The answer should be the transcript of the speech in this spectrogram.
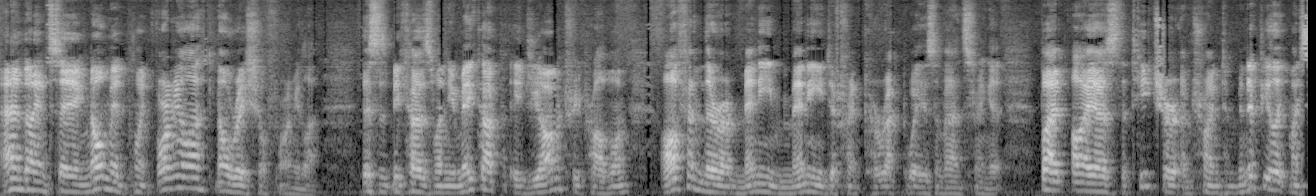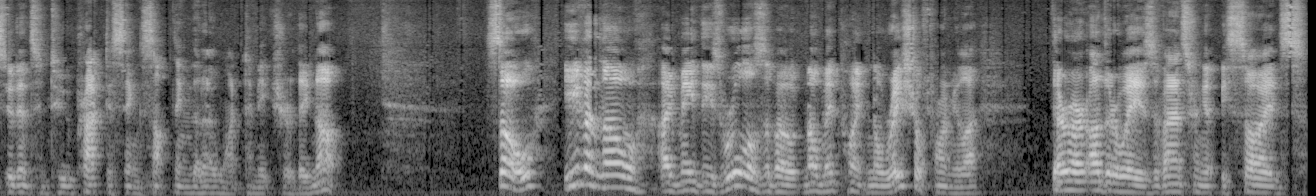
and I'm saying no midpoint formula, no ratio formula. This is because when you make up a geometry problem, often there are many, many different correct ways of answering it. But I, as the teacher, am trying to manipulate my students into practicing something that I want to make sure they know. So, even though I've made these rules about no midpoint, no ratio formula, there are other ways of answering it besides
